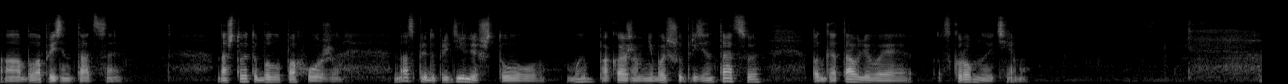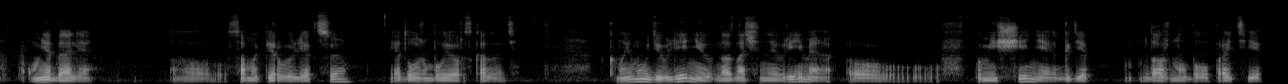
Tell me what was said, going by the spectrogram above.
э, была презентация. На что это было похоже? Нас предупредили, что мы покажем небольшую презентацию, подготавливая скромную тему. Мне дали э, самую первую лекцию, я должен был ее рассказать. К моему удивлению, в назначенное время э, в помещение, где должно было пройти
